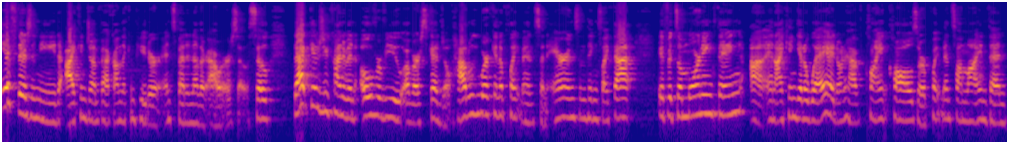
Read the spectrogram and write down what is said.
if there's a need, I can jump back on the computer and spend another hour or so. So that gives you kind of an overview of our schedule. How do we work in appointments and errands and things like that? If it's a morning thing uh, and I can get away, I don't have client calls or appointments online, then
